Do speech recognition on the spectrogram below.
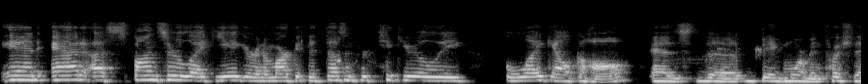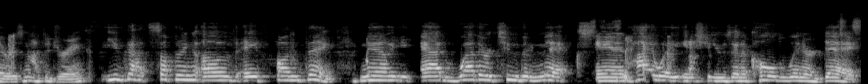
and add a sponsor like Jaeger in a market that doesn't particularly like alcohol. As the big Mormon push there is not to drink. You've got something of a fun thing. Now you add weather to the mix and highway issues and a cold winter day.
